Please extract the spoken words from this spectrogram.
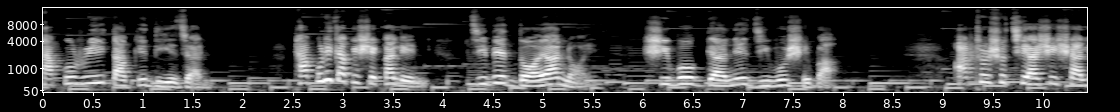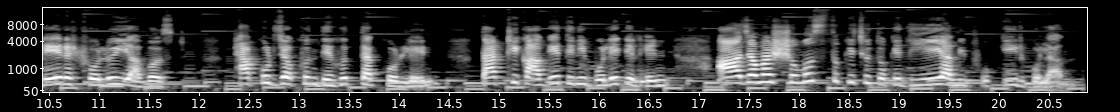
ঠাকুরই তাকে দিয়ে যান। ঠাকুরই তাকে শেখালেন জীবের দয়া নয় শিব জ্ঞানে জীব সেবা আঠারোশো ছিয়াশি সালের ষোলোই আগস্ট, ঠাকুর যখন দেহত্যাগ করলেন, তার ঠিক আগে তিনি বলে গেলেন, আজ আমার সমস্ত কিছু তোকে দিয়ে আমি ফকির হলাম।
